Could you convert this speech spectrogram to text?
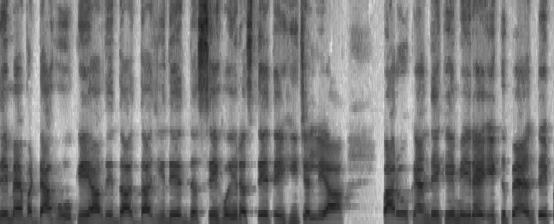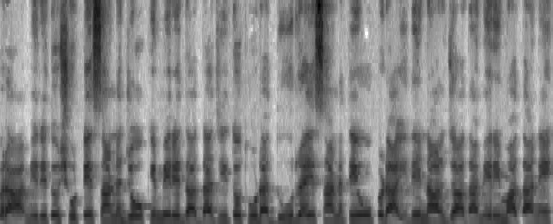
ਤੇ ਮੈਂ ਵੱਡਾ ਹੋ ਕੇ ਆਪਦੇ ਦਾਦਾ ਜੀ ਦੇ ਦੱਸੇ ਹੋਏ ਰਸਤੇ ਤੇ ਹੀ ਚੱਲਿਆ। ਪਰ ਉਹ ਕਹਿੰਦੇ ਕਿ ਮੇਰੇ ਇੱਕ ਭੈਣ ਤੇ ਭਰਾ ਮੇਰੇ ਤੋਂ ਛੋਟੇ ਸਨ, ਜੋ ਕਿ ਮੇਰੇ ਦਾਦਾ ਜੀ ਤੋਂ ਥੋੜਾ ਦੂਰ ਰਹੇ ਸਨ ਤੇ ਉਹ ਪੜ੍ਹਾਈ ਦੇ ਨਾਲ ਜ਼ਿਆਦਾ ਮੇਰੀ ਮਾਤਾ ਨੇ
